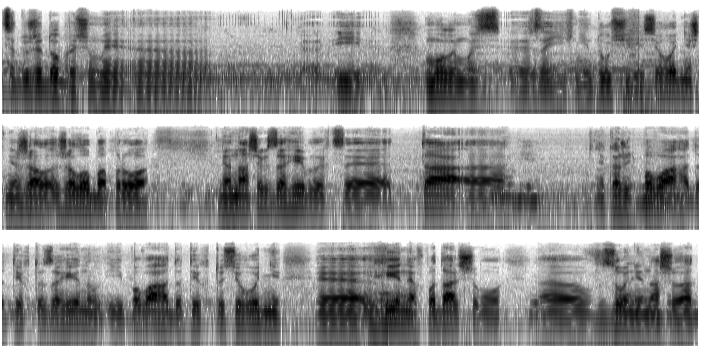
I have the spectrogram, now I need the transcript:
Це дуже добре, що ми і молимось за їхні душі. Сьогоднішня жал- жалоба про наших загиблих це та, е, як кажуть, повага до тих, хто загинув, і повага до тих, хто сьогодні е, гине в подальшому е, в зоні нашого АТО.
